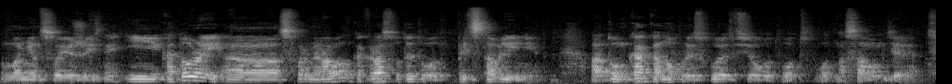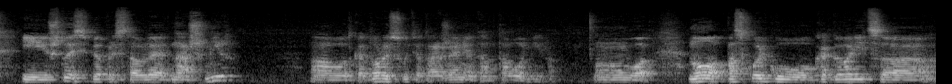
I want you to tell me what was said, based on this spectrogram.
в момент своей жизни, и который э, сформировал как раз вот это вот представление о том, как оно происходит все вот, вот, вот на самом деле. И что из себя представляет наш мир, вот, который суть отражения там, того мира. Вот. Но поскольку, как говорится,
